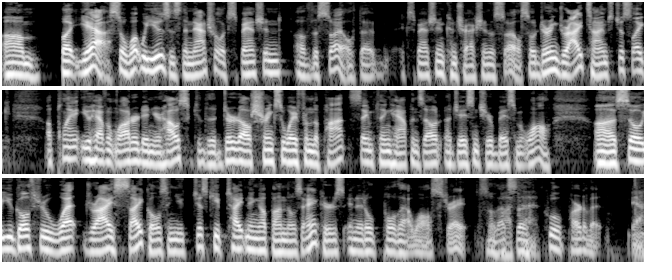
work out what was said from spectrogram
Um, but yeah, so what we use is the natural expansion of the soil, the expansion and contraction of the soil. So during dry times, just like a plant you haven't watered in your house, the dirt all shrinks away from the pot. Same thing happens out adjacent to your basement wall. Uh, so you go through wet, dry cycles, and you just keep tightening up on those anchors, and it'll pull that wall straight. So How that's the that? cool part of it. Yeah,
